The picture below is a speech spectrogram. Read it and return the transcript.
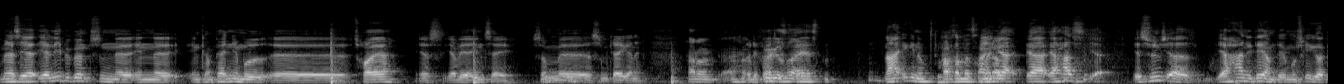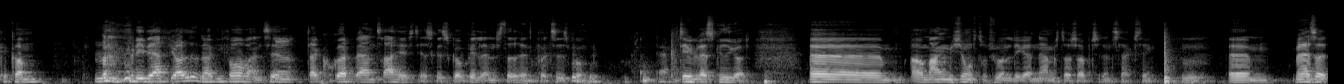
men altså jeg, jeg er lige begyndt sådan øh, en, øh, en kampagne mod øh, Troja, jeg, jeg vil indtage som, øh, som grækerne. Har du, har Og du det bygget faktisk- træhesten? Nej, ikke endnu. Har du så med Men op? jeg, jeg, jeg, har, jeg, jeg synes, jeg, jeg har en idé om, det måske godt kan komme. Fordi det er fjollet nok i forvejen til, Ja. der kunne godt være en træhest, jeg skal skubbe et eller andet sted hen på et tidspunkt. det vil være skide godt. Øhm, og mange missionsstrukturer ligger nærmest også op til den slags ting. Mm. Øhm, men altså,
